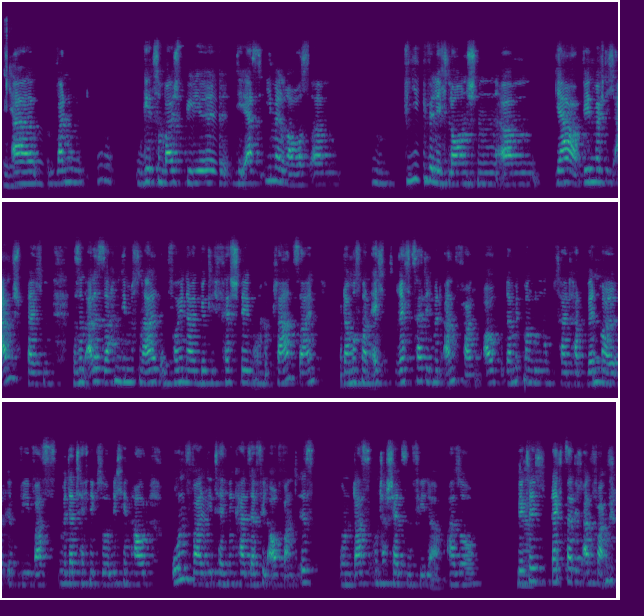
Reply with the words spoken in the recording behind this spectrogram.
ja. äh, wann geht zum Beispiel die erste E-Mail raus, ähm, wie will ich launchen, ähm, ja, wen möchte ich ansprechen? Das sind alles Sachen, die müssen halt im Vorhinein wirklich feststehen und geplant sein. Und da muss man echt rechtzeitig mit anfangen, auch damit man genug Zeit hat, wenn mal irgendwie was mit der Technik so nicht hinhaut und weil die Technik halt sehr viel Aufwand ist. Und das unterschätzen viele. Also wirklich ja. rechtzeitig anfangen.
